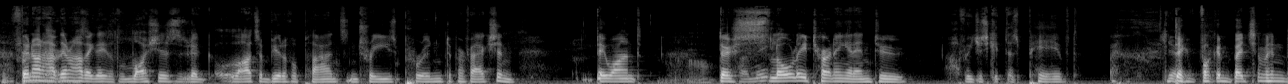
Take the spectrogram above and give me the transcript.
for They're not have they don't have like these luscious like lots of beautiful plants and trees pruned to perfection. They want they're slowly turning it into oh if we just get this paved. Yeah. they fucking bitumen.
